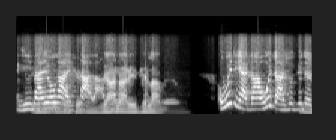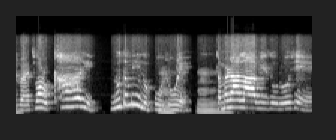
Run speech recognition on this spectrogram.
အရေးပါယောဂတွေစလာတယ်ယာနာတွေဖြစ်လာမယ် အဝိတ္တရာဒါဝိတ္တာရုပ်ဖြစ်တဲ့အတွက်ကျမတို့ခါးတယ်မျိုးသမီးကိုပို့တိုးတယ်ဓမ္မရာလာပြီဆိုလို့ရှိရင်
